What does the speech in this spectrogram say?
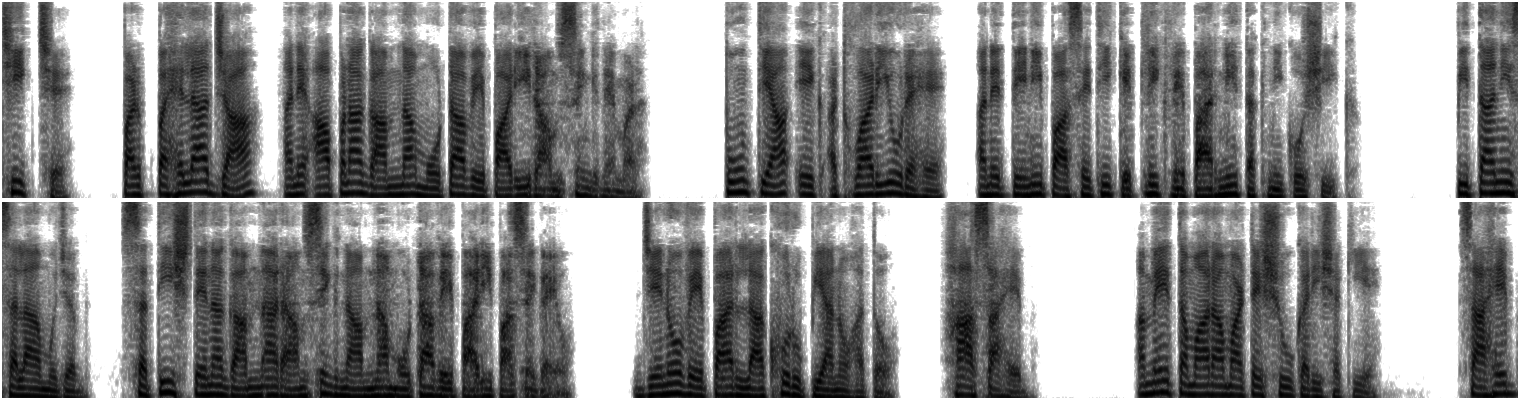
ઠીક છે, પણ પહેલા જા અને આપણા ગામના મોટા વેપારી રામસિંહને મળ. તું ત્યાં એક અઠવાડિયું રહે અને તેની પાસેથી કેટલીક વેપારની તકનીકો શીખ. પિતાની સલાહ મુજબ, સતીશ તેના ગામના રામસિંહ નામના મોટા વેપારી પાસે ગયો. જેનો વેપાર લાખો રૂપિયાનો હતો. હા, સાહેબ. અમે તમારા માટે શું કરી શકીએ? સાહેબ,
